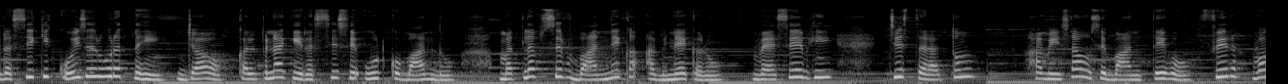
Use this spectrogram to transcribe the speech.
रस्सी की कोई ज़रूरत नहीं। जाओ, कल्पना की रस्सी से ऊँट को बाँध दो। मतलब सिर्फ़ बांधने का अभिनय करो। वैसे भी जिस तरह तुम हमेशा उसे बांधते हो, फिर वह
